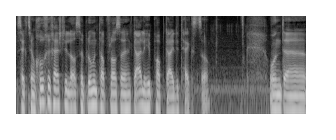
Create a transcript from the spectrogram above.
Sektion Küchenkästchen lassen, Blumentopf lassen, geile Hip-Hop, geile Texte. So. Und äh,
